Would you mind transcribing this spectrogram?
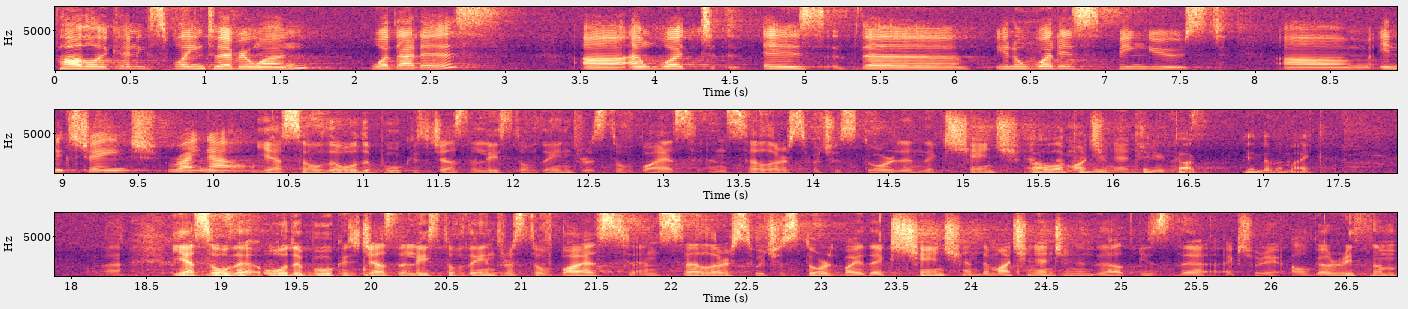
Pavel, you can explain to everyone what that is uh, and what is the, you know, what is being used um, in exchange right now? Yeah, so the order book is just the list of the interest of buyers and sellers, which is stored in the exchange. Oh, well, can, you, can you talk into the mic? Uh, yeah, so the order book is just the list of the interest of buyers and sellers, which is stored by the exchange, and the matching engine the, is the actually algorithm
